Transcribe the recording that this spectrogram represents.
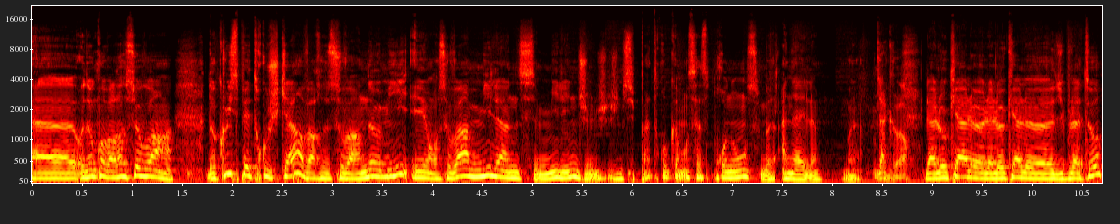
Euh, donc on va recevoir donc Luis Petrouchka, on va recevoir Naomi et on va recevoir Milans, Milin, je, je ne sais pas trop comment ça se prononce, mais Anaël, voilà. D'accord. La locale, la locale euh, du plateau.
